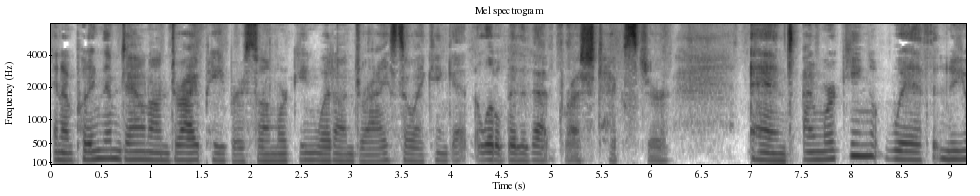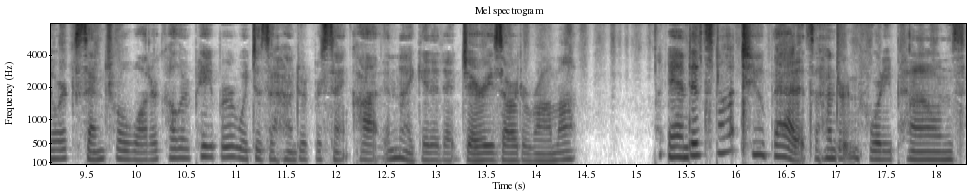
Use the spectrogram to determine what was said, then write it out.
and I'm putting them down on dry paper. So I'm working wet on dry so I can get a little bit of that brush texture. And I'm working with New York Central watercolor paper, which is 100% cotton. I get it at Jerry's Artorama. And it's not too bad. It's 140 pounds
